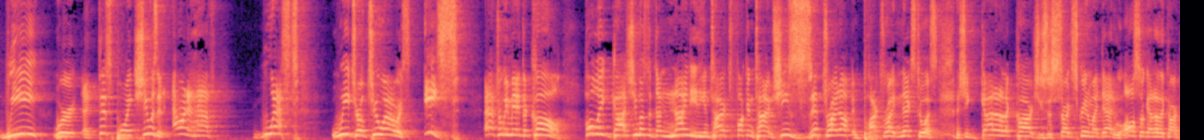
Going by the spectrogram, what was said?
We were, at this point, she was an hour and a half west. We drove two hours east after we made the call. Holy God, she must have done 90 the entire fucking time. She zipped right up and parked right next to us. And she got out of the car. She just started screaming at my dad, who also got out of the car.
